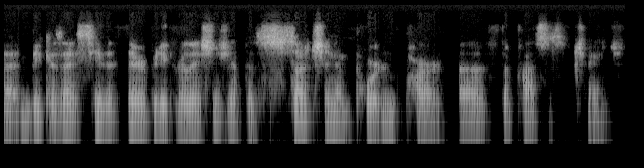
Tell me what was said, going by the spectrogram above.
uh, because i see the therapeutic relationship as such an important part of the process of change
